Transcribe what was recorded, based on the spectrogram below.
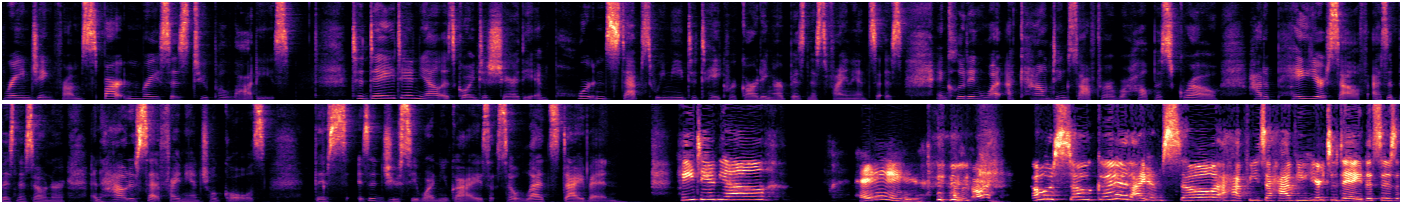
ranging from Spartan races to Pilates. Today, Danielle is going to share the important steps we need to take regarding our business finances, including what accounting software will help us grow, how to pay yourself as a business owner, and how to set financial goals. This is a juicy one, you guys, so let's dive in. Hey, Danielle. Hey, how's it going? Oh, so good. I am so happy to have you here today. This is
